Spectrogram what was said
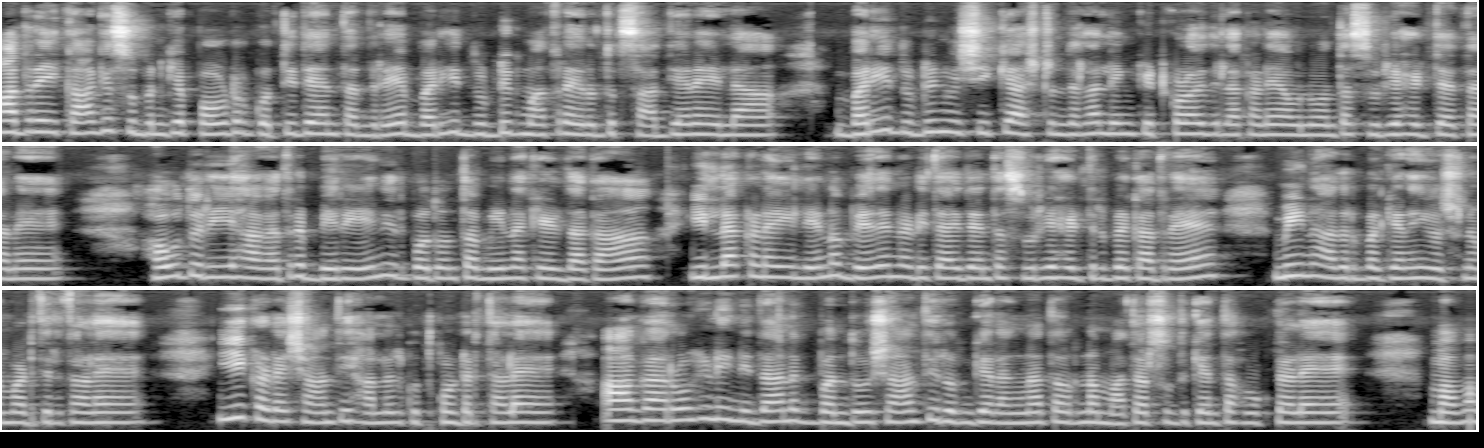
ಆದ್ರೆ ಈ ಕಾಗೆ ಸುಬ್ಬನ್ಗೆ ಪೌಡರ್ ಗೊತ್ತಿದೆ ಅಂತಂದ್ರೆ ಬರೀ ದುಡ್ಡಿಗೆ ಮಾತ್ರ ಇರೋದಕ್ಕೆ ಸಾಧ್ಯನೇ ಇಲ್ಲ. ಬರೀ ದುಡ್ಡಿನ ವಿಷಯಕ್ಕೆ ಅಷ್ಟೊಂದೆಲ್ಲ ಲಿಂಕ್ ಇಟ್ಕೊಳ್ಳೋದಿಲ್ಲ ಕಣೆ. ಅವನು ಅಂತ ಸೂರ್ಯ ಹೇಳ್ತಾ ಇರ್ತಾನೆ. ಹೌದು ರೀ, ಹಾಗಾದ್ರೆ ಬೇರೆ ಏನಿರ್ಬೋದು ಅಂತ ಮೀನಾ ಕೇಳಿದಾಗ? ಇಲ್ಲ ಕಣೆ ಇಲ್ಲೇನೋ ಬೇರೆ ನಡೀತಾ ಇದೆ ಅಂತ ಸೂರ್ಯ ಹೇಳ್ತಿರ್ಬೇಕಾದ್ರೆ ಮೀನಾ ಅದ್ರ ಬಗ್ಗೆನೇ ಯೋಚನೆ ಮಾಡ್ತಿರ್ತಾಳೆ. ಈ ಕಡೆ ಶಾಂತಿ ಹಾಲಲ್ಲಿ ಕುತ್ಕೊಂಡಿರ್ತಾಳೆ. ಆಗ ರೋಹಿಣಿ ನಿಧಾನಕ್ಕೆ ಬಂದು ಶಾಂತಿ ರೂಮ್ಗೆ ರಂಗನಾಥ್ ಅವ್ರನ್ನ ಮಾತಾಡ್ಸೋದಕ್ಕೆ ಅಂತ ಹೋಗ್ತಾಳೆ. ಮವ,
